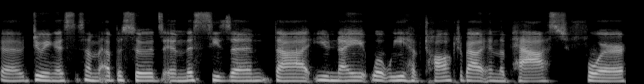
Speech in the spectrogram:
uh, doing a, some episodes in this season that unite what we have talked about in the past for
